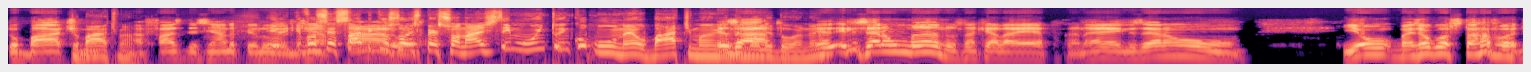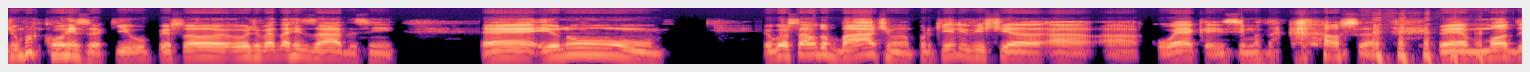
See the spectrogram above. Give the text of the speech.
do Batman, Do Batman. a fase desenhada pelo. E, você sabe que os dois personagens têm muito em comum, né? O Batman e o Exato. Demolidor, né? Eles eram humanos naquela época, né? Eles eram. E eu, mas eu gostava de uma coisa que o pessoal hoje vai dar risada, assim. É, eu não. Eu gostava do Batman porque ele vestia a, a cueca em cima da calça, é, modo,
